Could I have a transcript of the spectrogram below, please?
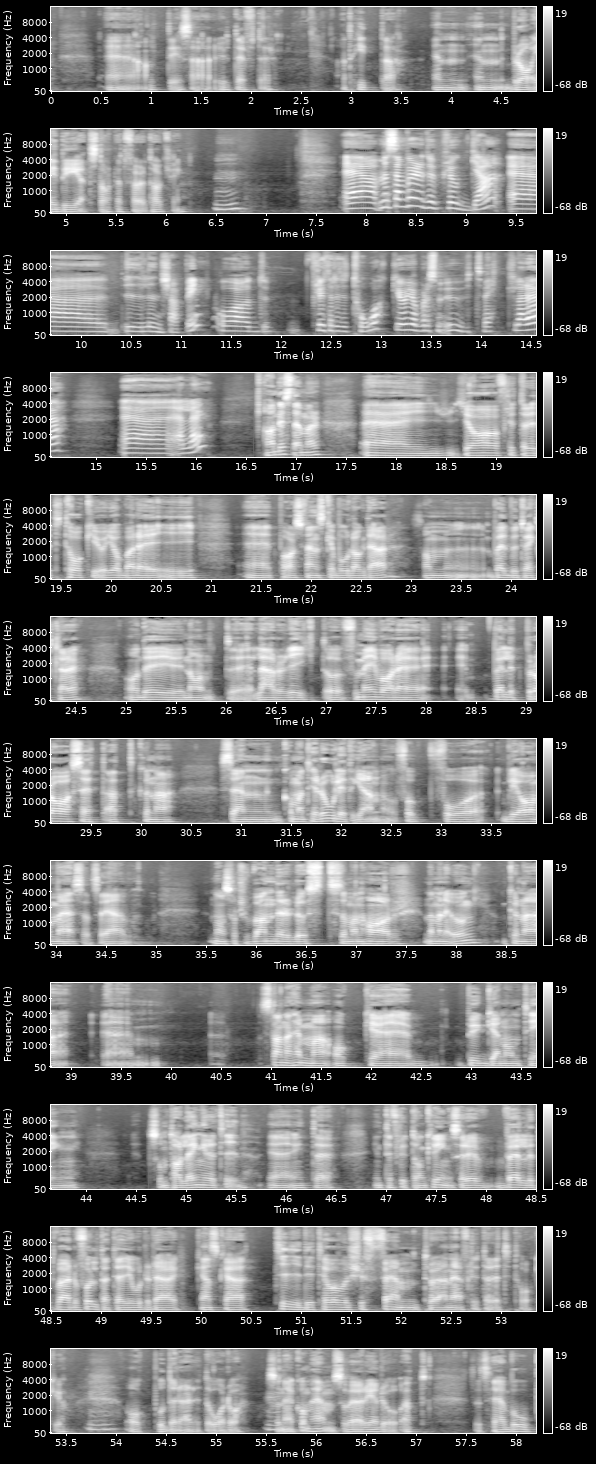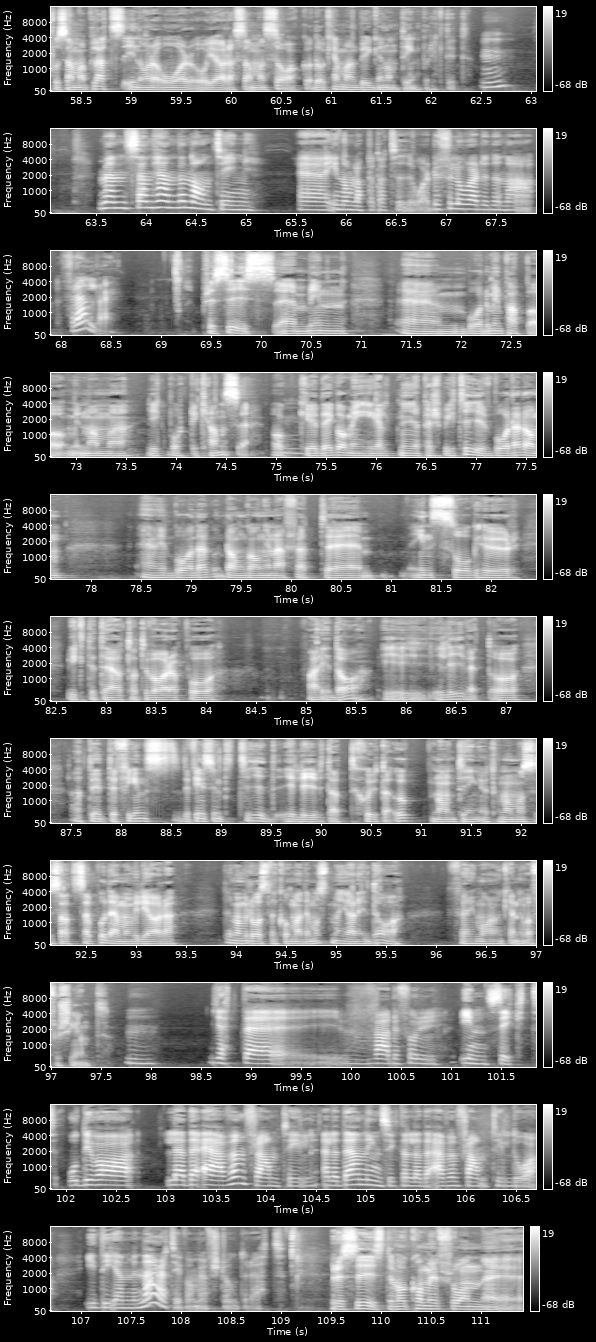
eh, alltid så här ute efter att hitta en, en bra idé att starta ett företag kring. Mm. Eh, men sen började du plugga eh, i Linköping och du flyttade till Tokyo och jobbade som utvecklare, eller? Ja, det stämmer. Jag flyttade till Tokyo och jobbade i Eh, ett par svenska bolag där som eh, webbutvecklare. Och det är ju enormt eh, lärorikt och för mig var det ett väldigt bra sätt att kunna sen komma till ro lite grann och få, få bli av med så att säga någon sorts vanderlust som man har när man är ung. Kunna eh, stanna hemma och eh, bygga någonting som tar längre tid, eh, inte, inte flytta omkring. Så det är väldigt värdefullt att jag gjorde det ganska tidigt. Jag var väl 25 tror jag när jag flyttade till Tokyo mm. och bodde där ett år då. Så mm. när jag kom hem så var jag redo att, så att säga, bo på samma plats i några år och göra samma sak och då kan man bygga någonting på riktigt. Mm. Men sen hände någonting eh, inom loppet av tio år. Du förlorade dina föräldrar. Precis. Eh, min, eh, både min pappa och min mamma gick bort i cancer och mm. det gav mig helt nya perspektiv. Båda de, Eh, vid båda de gångerna för att eh, insåg hur viktigt det är att ta tillvara på varje dag i, i livet och att det inte finns, det finns inte tid i livet att skjuta upp någonting utan man måste satsa på det man vill göra det man vill åstadkomma, det måste man göra idag. För imorgon kan det vara för sent. Mm. jättevärdefull insikt. Och det var, ledde även fram till, eller den insikten ledde även fram till då idén med narrative, om jag förstod det rätt. Precis, det var, kom ifrån eh,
